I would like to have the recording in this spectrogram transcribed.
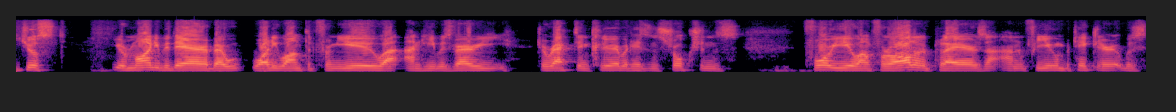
just you reminded me there about what he wanted from you, and he was very direct and clear with his instructions for you and for all of the players, and for you in particular, it was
